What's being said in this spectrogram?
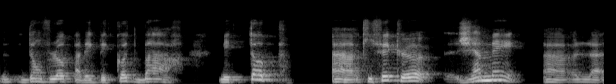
d'enveloppe avec des codes barres, mais top, euh, qui fait que jamais euh,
